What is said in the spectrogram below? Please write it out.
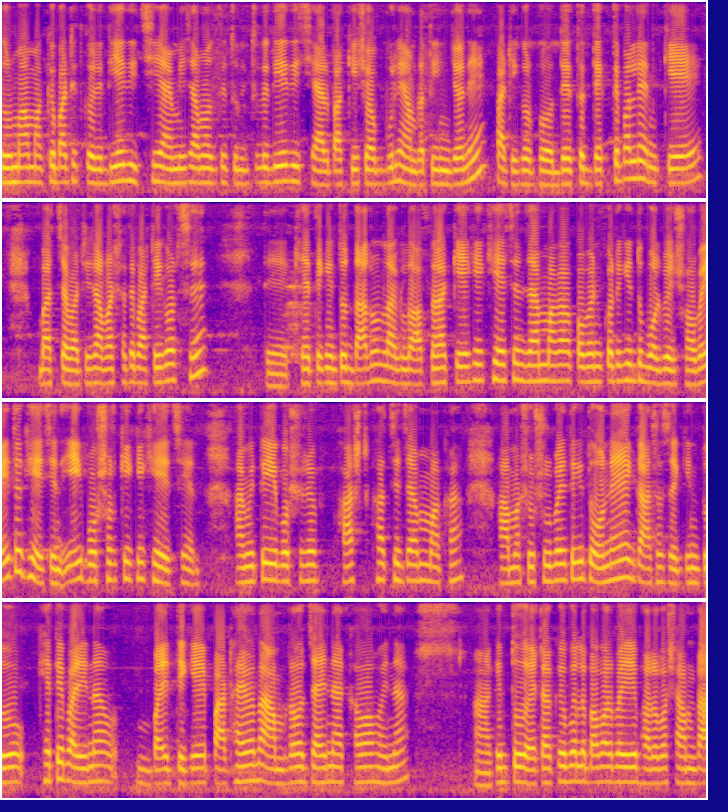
তোর মামাকে বাটিত করে দিয়ে দিচ্ছি, আমি চামচ দিয়ে তুলে তুলে দিয়ে দিচ্ছি, আর বাকি সবগুলি আমরা তিনজনে পাটি করব। দেখতে দেখতে পারলেন কে বাচ্চা বাটিরা আমার সাথে পার্টি করছে? তে খেতে কিন্তু দারুণ লাগল। আপনারা কে কে খেয়েছেন জাম মাখা কমেন্ট করে কিন্তু বলবেন। সবাই তো খেয়েছেন, এই বছর কে কে খেয়েছেন? আমি তো এই বছরে ফার্স্ট খাচ্ছি জাম মাখা আমার শ্বশুর বাড়িতে কিন্তু অনেক গাছ আছে, কিন্তু খেতে পারি না বাড়ি থেকে পাঠায়ও না, আমরাও যাই না, খাওয়া হয় না। কিন্তু এটাকে বলে, বাবার বাড়ি ভালোবাসা আমরা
